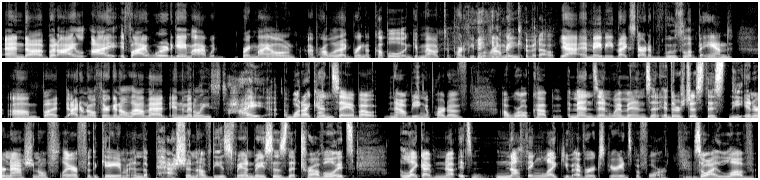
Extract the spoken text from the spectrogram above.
And uh, but I I if I were at a game I would bring my own I probably like bring a couple and give them out to party people around me Give it out. yeah and maybe like start a Vuvuzela band um, but I don't know if they're going to allow that in the Middle East I what I can say about now being a part of a World Cup, men's and women's, and there's just this the international flair for the game and the passion of these fan bases that travel. It's like I've no, it's nothing like you've ever experienced before. So I love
